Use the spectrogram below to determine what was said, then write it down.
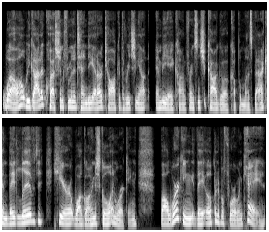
Well, we got a question from an attendee at our talk at the Reaching Out MBA conference in Chicago a couple months back, and they lived here while going to school and working. While working, they opened up a 401k.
